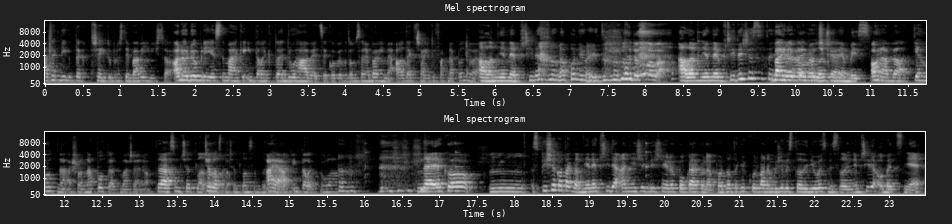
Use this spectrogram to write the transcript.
A tak někdo tak třeba to prostě baví, víš co. Ano, dobrý, jestli má nějaký intelekt, to je druhá věc, jako o tom se nebavíme, ale tak třeba jí to fakt naplňuje. Ale mně nepřijde, no naplňuji to. Doslova. Ale mně nepřijde, že se to někdo jako vyloženě myslí. Ona byla těhotná a šla na potrat Mařeno. To já jsem četla, Četla no, to? četla jsem to. A já, intelekt nula. Ne, jako, mm, spíš jako takhle, mně nepřijde ani, že když někdo kouká jako na porno, tak je kurva, nemůže že by to lidi vůbec mysleli. Mně přijde obecně,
